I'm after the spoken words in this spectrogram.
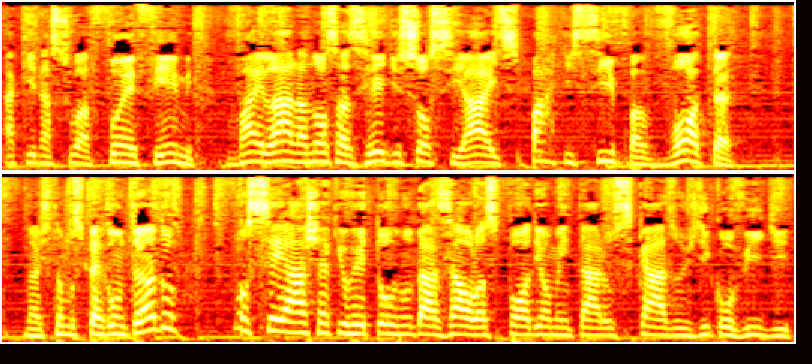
aqui na sua Fã FM. Vai lá nas nossas redes sociais, participa, vota. Nós estamos perguntando: você acha que o retorno das aulas pode aumentar os casos de Covid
